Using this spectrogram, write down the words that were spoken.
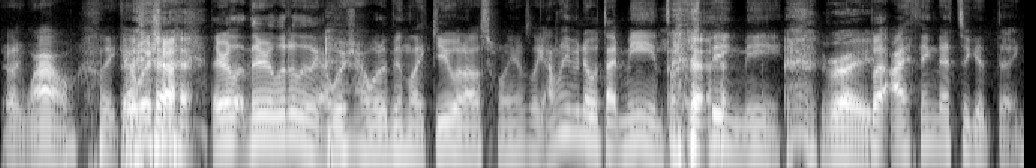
They're like, "Wow!" Like I wish I they're they're literally like, "I wish I would have been like you when I was 20." I was like, "I don't even know what that means. I'm just being me." right But I think that's a good thing.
